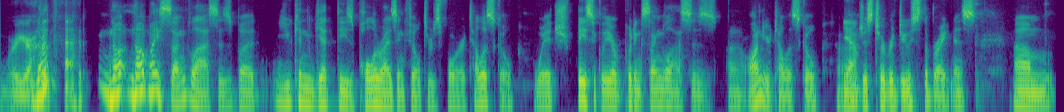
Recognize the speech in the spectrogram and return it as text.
where you're not, with that. Not not my sunglasses, but you can get these polarizing filters for a telescope, which basically are putting sunglasses uh, on your telescope, uh, yeah. just to reduce the brightness. Um,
